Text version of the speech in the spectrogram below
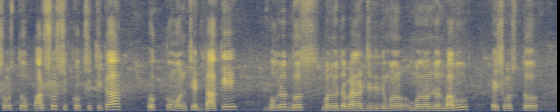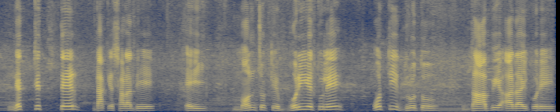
সমস্ত পার্শ্ব শিক্ষক, শিক্ষিকা, ঐক্য মঞ্চের ডাকে ভগীরথ ঘোষ মধুমিতা ব্যানার্জি দিদি মনো- মনোরঞ্জন বাবু, এই সমস্ত নেতৃত্বের ডাকে সাড়া দিয়ে এই মঞ্চকে ভরিয়ে তুলে অতি দ্রুত দাবি আদায় করে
